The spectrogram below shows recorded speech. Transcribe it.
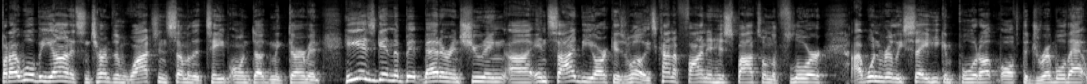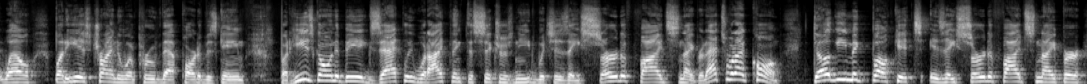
But I will be honest, in terms of watching some of the tape on Doug McDermott, he is getting a bit better in shooting uh, inside the arc as well. He's kind of finding his spots on the floor. I wouldn't really say he can pull it up off the dribble that well, but he is trying to improve that part of his game. But he's going to be exactly what I think the Sixers need, which is a certified sniper. That's what I call him. Dougie McBuckets is a certified sniper.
